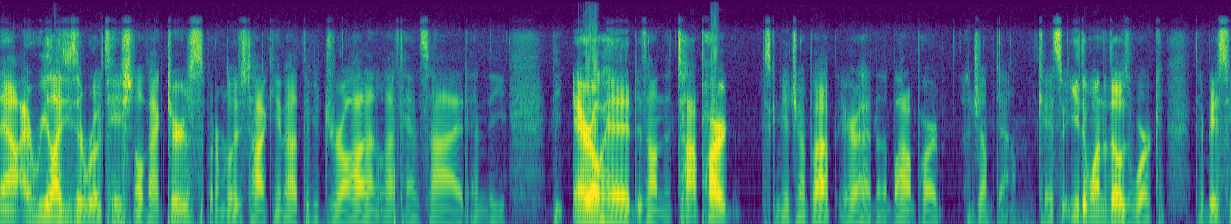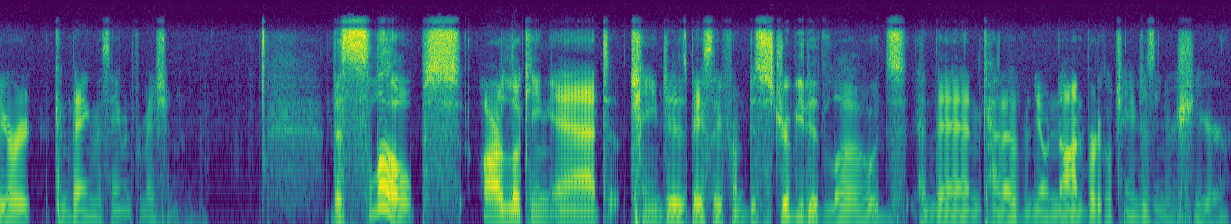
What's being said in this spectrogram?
Now, I realize these are rotational vectors, but I'm really just talking about if you draw it on the left-hand side and the, the arrowhead is on the top part it's gonna be a jump up, arrowhead on the bottom part, a jump down. Okay, so either one of those work. They basically are conveying the same information. The slopes are looking at changes basically from distributed loads and then kind of you know non-vertical changes in your shear.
